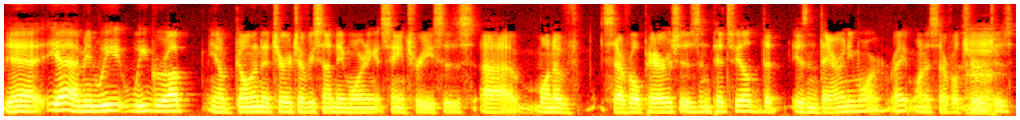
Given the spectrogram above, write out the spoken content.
Yeah, yeah. I mean, we we grew up, you know, going to church every Sunday morning at St. Teresa's, uh, one of several parishes in Pittsfield that isn't there anymore. Right, one of several mm. churches. Mm.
